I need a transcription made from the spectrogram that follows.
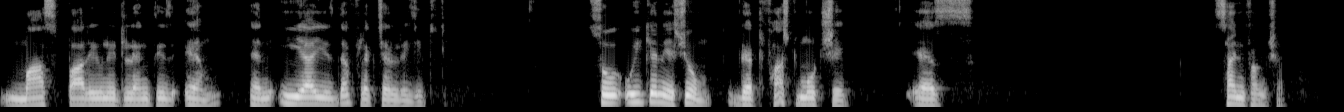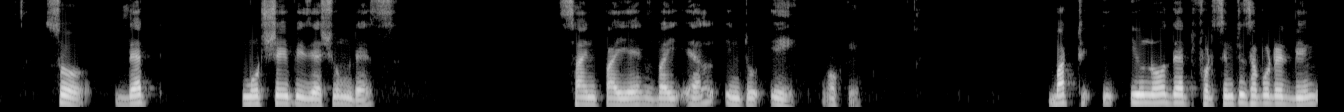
mass per unit length is M and EI is the flexural rigidity. So, we can assume that first mode shape as sine function. So, that mode shape is assumed as sine pi x by L into A. Okay. But you know that for simply supported beam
